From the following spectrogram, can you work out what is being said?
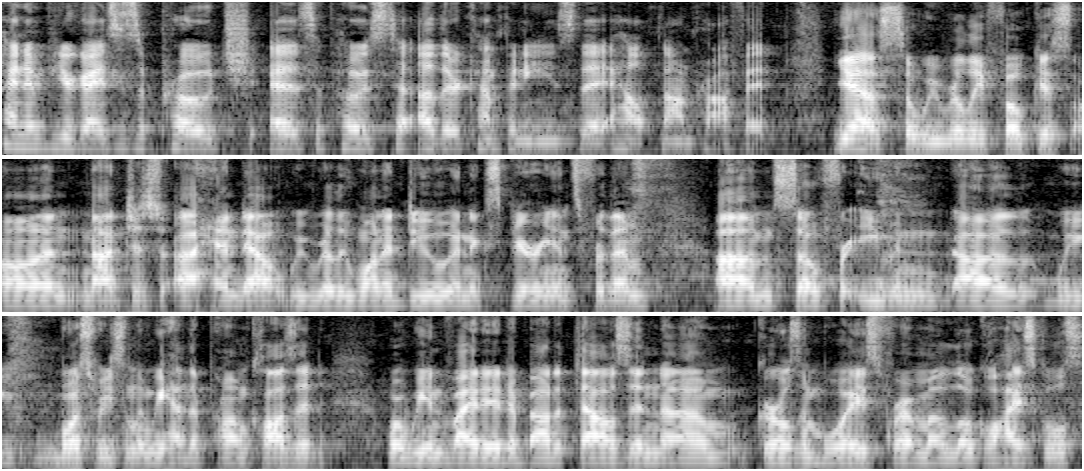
kind of your guys' approach as opposed to other companies that help nonprofit? Yeah, so we really focus on not just a handout. We really want to do an experience for them. Um, so for even uh, we most recently we had the prom closet where we invited about a thousand um, girls and boys from uh, local high schools,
